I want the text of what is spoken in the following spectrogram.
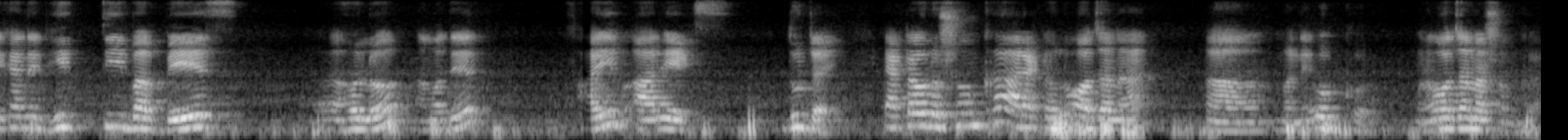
এখানে ভিত্তি বা বেস হলো আমাদের ফাইভ আর এক্স দুটাই। একটা হলো সংখ্যা আর একটা হলো অজানা মানে অক্ষর মানে অজানা সংখ্যা।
